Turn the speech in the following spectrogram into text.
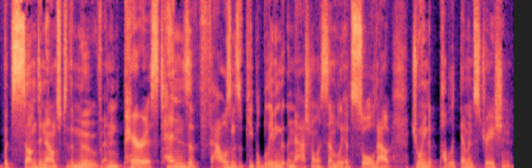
but some denounced the move. And in Paris, tens of thousands of people, believing that the National Assembly had sold out, joined a public demonstration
